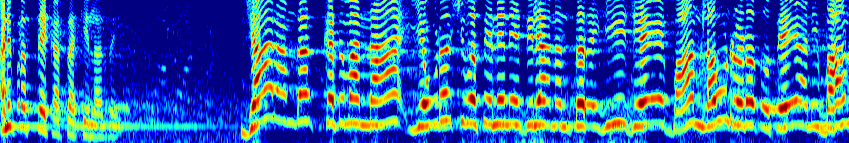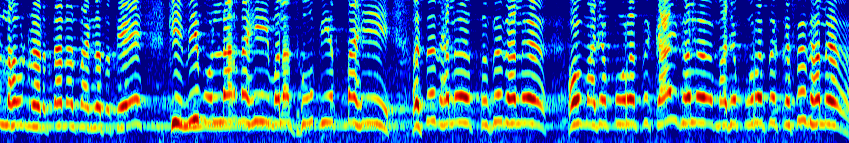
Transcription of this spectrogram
आणि प्रत्येकाचा केला जाईल. ज्या रामदास कदमांना एवढं शिवसेनेने दिल्यानंतरही जे बाम लावून रडत होते आणि बाम लावून रडताना सांगत होते की मी बोलणार नाही मला झोप येत नाही असं झालं तसं झालं. अहो माझ्या पोराचं काय झालं? माझ्या पोराचं कसं झालं?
